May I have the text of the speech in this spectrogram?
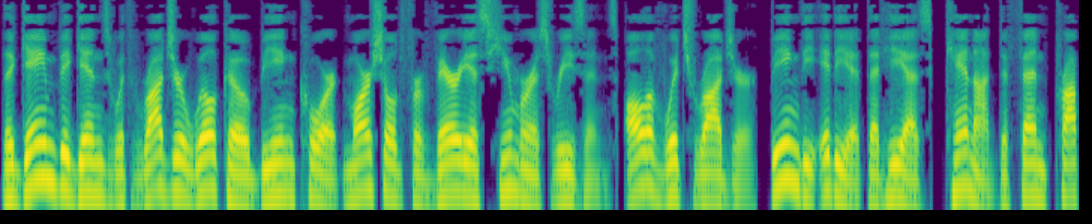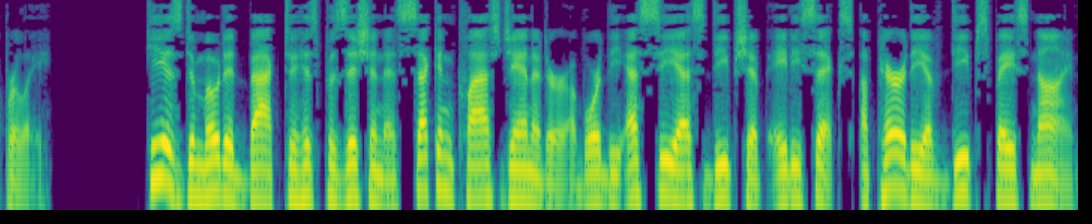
The game begins with Roger Wilco being court-martialed for various humorous reasons all of which Roger, being the idiot that he is, cannot defend properly. He is demoted back to his position as second-class janitor aboard the SCS Deepship 86 a parody of Deep Space Nine.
